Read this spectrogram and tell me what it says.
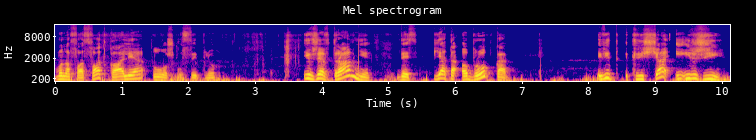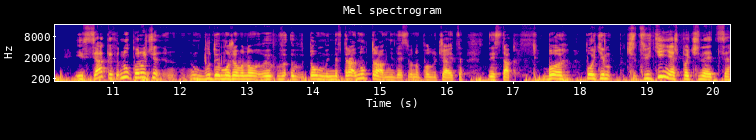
монофосфат калія, ложку сиплю. І вже в травні десь п'ята обробка від кліща і іржі. І всяких, ну, коротше, буде, може, воно в, в, в тому, не в травні, ну, в травні десь воно виходить, десь так. Бо потім цвітіння ж почнеться.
